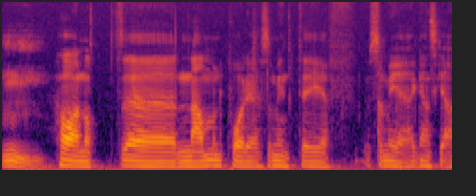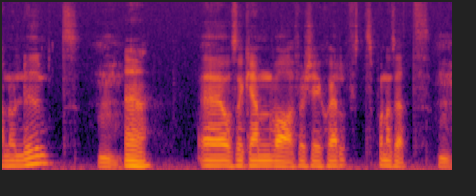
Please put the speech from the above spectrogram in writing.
Mm. ha något eh, namn på det som inte är, som är ganska anonymt. Mm. Ja. Eh, och som kan vara för sig självt på något sätt. Mm.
